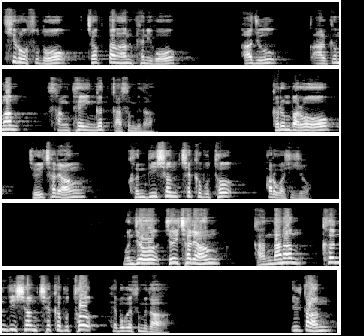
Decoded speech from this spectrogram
키로 수도 적당한 편이고 아주 깔끔한 상태인 것 같습니다. 그럼 바로 저희 차량 컨디션 체크부터 하러 가시죠. 먼저 저희 차량 간단한 컨디션 체크부터 해보겠습니다. 일단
